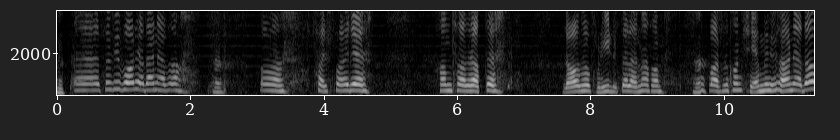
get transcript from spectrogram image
Eh, så hun var det der nede, da. Og farfar eh, han sa det at eh, La henne fly litt alene. Sånn. Hva er det som kan skje med hun her nede?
